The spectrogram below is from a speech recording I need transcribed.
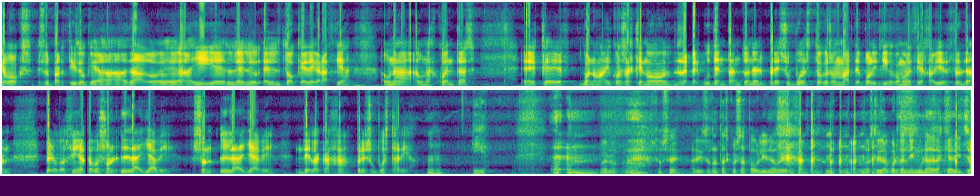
que Vox es el partido que ha dado eh, ahí el, toque de gracia a, unas cuentas eh, que, bueno, hay cosas que no repercuten tanto en el presupuesto, que son más de política, como decía Javier Celdrán, pero que al fin y al cabo son la llave, son la llave de la caja presupuestaria. ¿Y Bueno, no sé, ha dicho tantas cosas Paulino que no estoy de acuerdo en ninguna de las que ha dicho.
